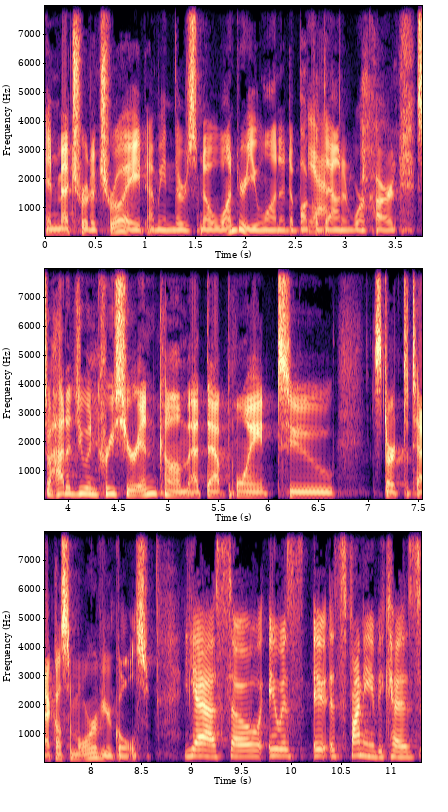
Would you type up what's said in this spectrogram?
in Metro Detroit. I mean, there's no wonder you wanted to buckle Yeah. down and work hard. So, how did you increase your income at that point to start to tackle some more of your goals? Yeah, so it was it, it's funny because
